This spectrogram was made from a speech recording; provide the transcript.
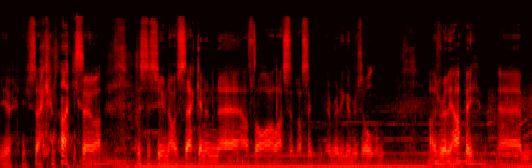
yeah, second like so I just assumed I was second and uh, I thought oh that's a, that's a, a, really good result and I was really happy um,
